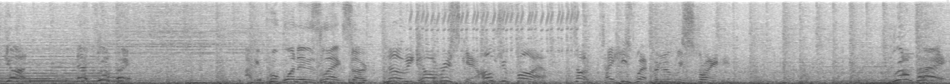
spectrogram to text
gun! Now drop it! I can put one in his leg, sir. No, we can't risk it. Hold your fire. So, take his weapon and restrain him. Drop it!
